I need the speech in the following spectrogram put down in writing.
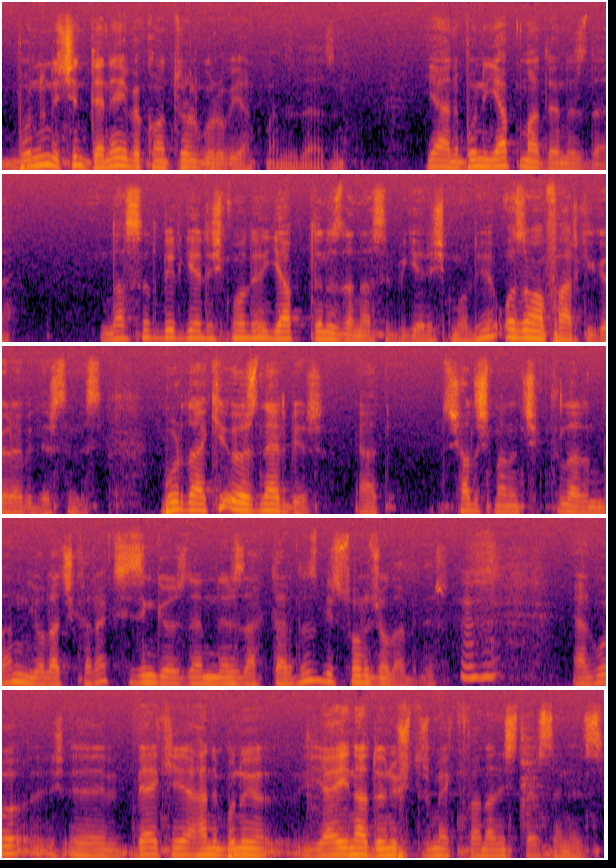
Bunun için deney ve kontrol grubu yapmanız lazım. Yani bunu yapmadığınızda nasıl bir gelişme oluyor, yaptığınızda nasıl bir gelişme oluyor? O zaman farkı görebilirsiniz. Buradaki öznel bir, yani çalışmanın çıktılarından yola çıkarak sizin gözlemlerinizi aktardığınız bir sonuç olabilir. Yani bu e, belki hani bunu yayına dönüştürmek falan isterseniz,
